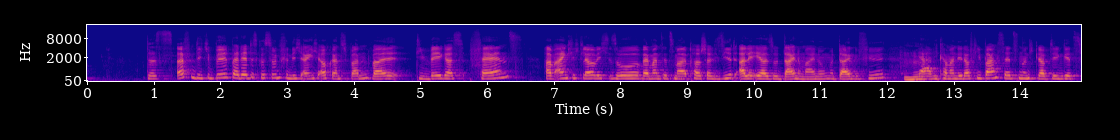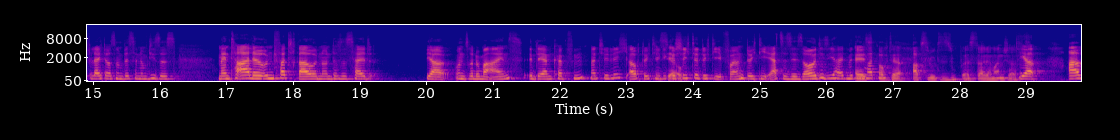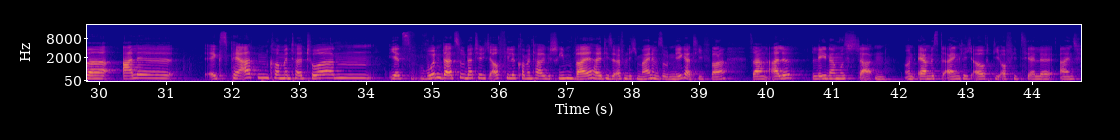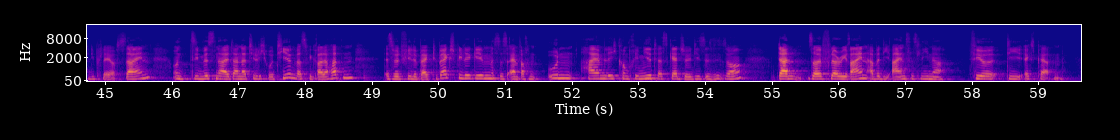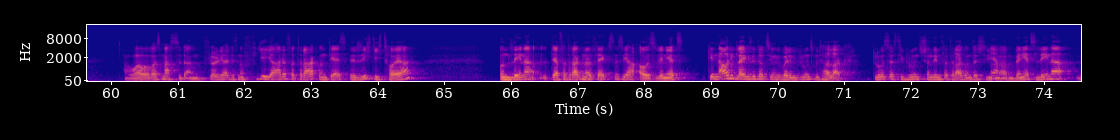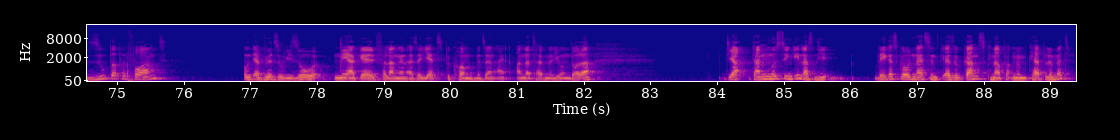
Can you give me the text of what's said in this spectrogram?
Das öffentliche Bild bei der Diskussion finde ich eigentlich auch ganz spannend, weil die Vegas-Fans haben eigentlich, glaube ich, so, wenn man es jetzt mal pauschalisiert, alle eher so deine Meinung und dein Gefühl. Mhm. Ja, wie kann man den auf die Bank setzen? Und ich glaube, denen geht es vielleicht auch so ein bisschen um dieses Mentale und Vertrauen. Und das ist halt ja unsere Nummer eins in deren Köpfen natürlich, auch durch die, die Geschichte, durch die, durch die erste Saison, die sie halt mit ihm hatten. Er ist auch der absolute Superstar der Mannschaft. Ja, aber alle Experten, Kommentatoren, jetzt wurden dazu natürlich auch viele Kommentare geschrieben, weil halt diese öffentliche Meinung so negativ war, sagen alle, Lena muss starten. Und er müsste eigentlich auch die offizielle Eins für die Playoffs sein. Und sie müssen halt dann natürlich rotieren, was wir gerade hatten. Es wird viele Back-to-Back-Spiele geben. Es ist einfach ein unheimlich komprimierter Schedule diese Saison. Dann soll Flurry rein, aber die Eins ist Lina für die Experten. Oh, wow, was machst du dann? Flurry hat jetzt noch vier Jahre Vertrag und der ist richtig teuer. Und Lena, der Vertrag läuft nächstes Jahr aus. Wenn jetzt genau die gleiche Situation wie bei den Bruins mit Halak, bloß dass die Bruins schon den Vertrag unterschrieben ja. haben. Wenn jetzt Lena super performt, und er wird sowieso mehr Geld verlangen, als er jetzt bekommt mit seinen anderthalb Millionen Dollar. Ja, dann musst du ihn gehen lassen. Die Vegas Golden Knights sind also ganz knapp mit dem Cap-Limit.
